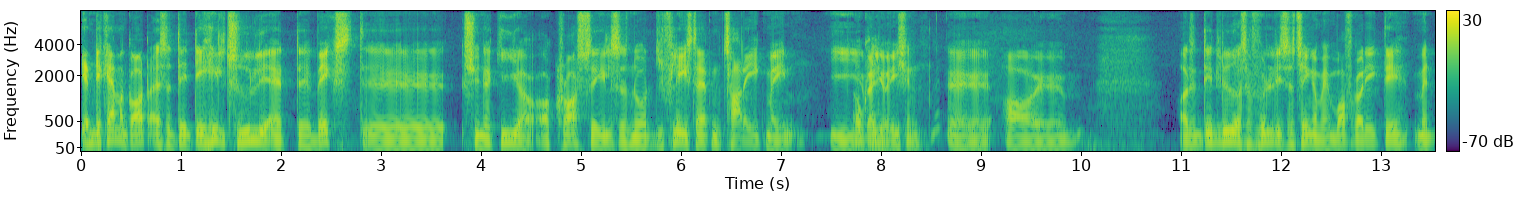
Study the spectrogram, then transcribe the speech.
Jamen det kan man godt. Altså det, det er helt tydeligt, at øh, vækst, øh, synergier og cross-sales, altså noget, de fleste af dem tager det ikke med ind i okay. evaluation. Øh, og øh, og det, det lyder selvfølgelig, så tænker man, hvorfor gør de ikke det? Men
